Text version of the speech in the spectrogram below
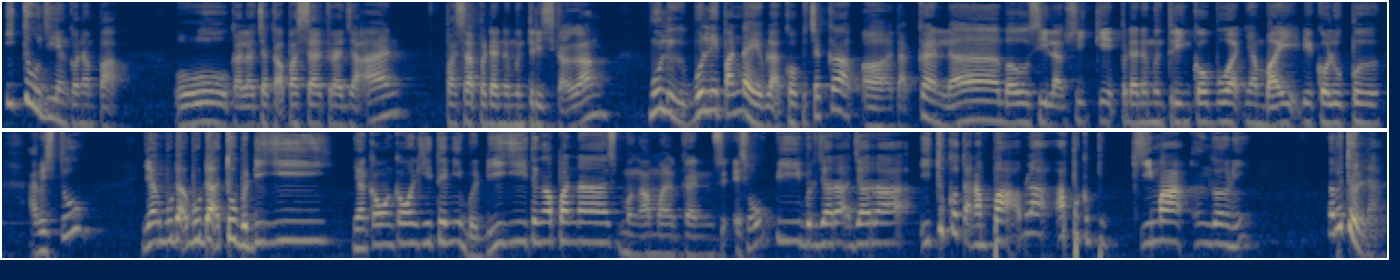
Itu je yang kau nampak. Oh, kalau cakap pasal kerajaan, pasal Perdana Menteri sekarang, mula boleh pandai pula kau bercakap. Ah, takkanlah bau silap sikit Perdana Menteri kau buat yang baik dia kau lupa. Habis tu, yang budak-budak tu berdiri yang kawan-kawan kita ni berdiri tengah panas Mengamalkan SOP berjarak-jarak Itu kau tak nampak pula Apa kepukimak engkau ni ah, Betul tak?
